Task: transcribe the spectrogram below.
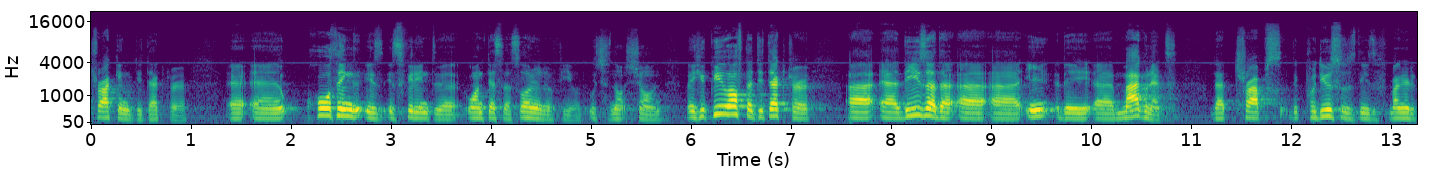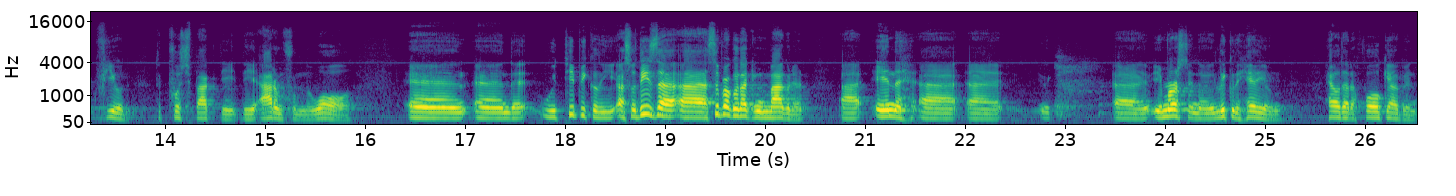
tracking detector. and whole thing is, is fit into one Tesla solenoid field, which is not shown. Now, if you peel off the detector, these are the, in, the magnets that traps, that produces this magnetic field to push back the, the atom from the wall. And, and we typically, uh, so these are uh, superconducting magnet uh, in, immersed in liquid helium held at 4 Kelvin.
